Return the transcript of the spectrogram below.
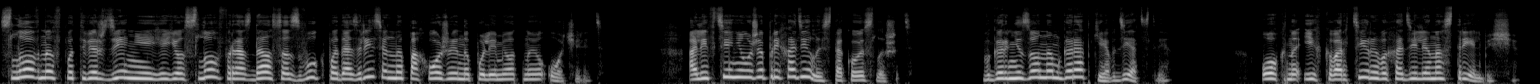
Словно в подтверждение ее слов раздался звук, подозрительно похожий на пулеметную очередь. Алевтине уже приходилось такое слышать. В гарнизонном городке в детстве. Окна их квартиры выходили на стрельбище.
